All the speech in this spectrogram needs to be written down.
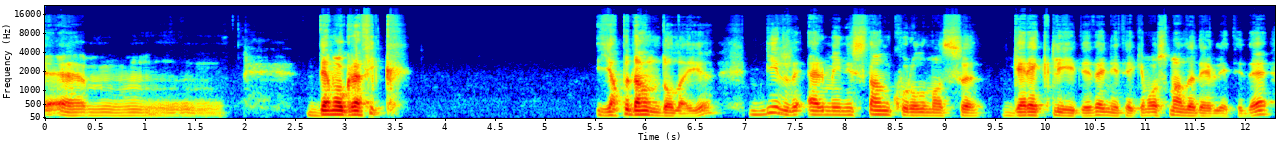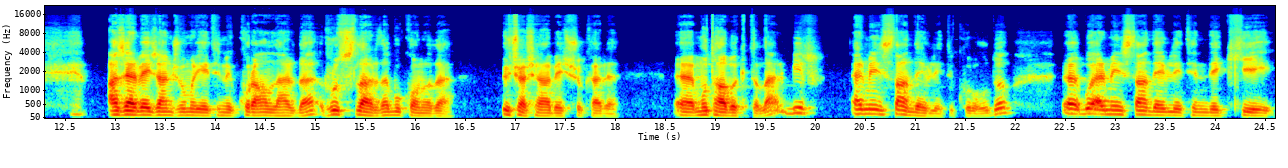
e, demografik yapıdan dolayı bir Ermenistan kurulması gerekliydi ve nitekim Osmanlı Devleti de Azerbaycan Cumhuriyeti'ni kuranlar da Ruslar da bu konuda üç aşağı beş yukarı e, mutabıktılar. Bir Ermenistan Devleti kuruldu. E, bu Ermenistan Devleti'ndeki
